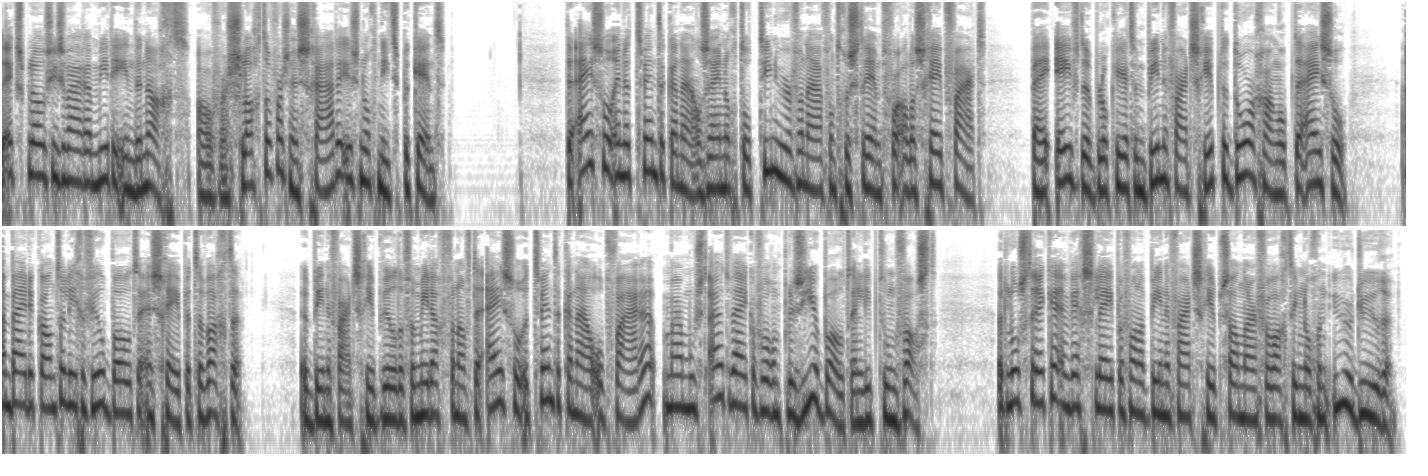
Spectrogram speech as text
De explosies waren midden in de nacht. Over slachtoffers en schade is nog niets bekend. De IJssel en het Twentekanaal zijn nog tot 10 uur vanavond gestremd voor alle scheepvaart. Bij Eefde blokkeert een binnenvaartschip de doorgang op de IJssel. Aan beide kanten liggen veel boten en schepen te wachten. Het binnenvaartschip wilde vanmiddag vanaf de IJssel het Twentekanaal opvaren... maar moest uitwijken voor een plezierboot en liep toen vast. Het lostrekken en wegslepen van het binnenvaartschip zal naar verwachting nog een uur duren.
